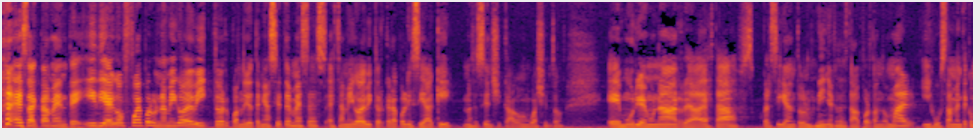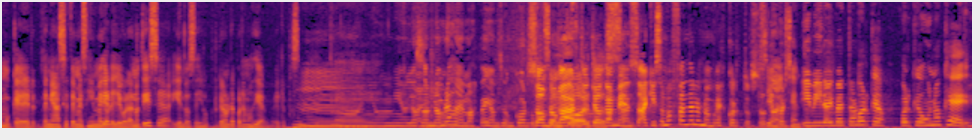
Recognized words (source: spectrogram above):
Exactamente. Y Diego fue por un amigo de Víctor cuando yo tenía siete meses. Este amigo de Víctor, que era policía aquí, no sé si en Chicago o en Washington, eh, murió en una redada de estas persiguiendo a unos niños que se estaban portando mal. Y justamente como que él tenía siete meses y medio, le llegó la noticia. Y entonces dijo, ¿por qué no le ponemos Diego? Y le pusimos Diego. Ay, Dios mío, los dos nombres además pegan, son cortos. Son, Son cortos, yo también. Aquí somos fan de los nombres cortos. 100%. ¿Y Vira y Beta? ¿Por qué? Porque uno que...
